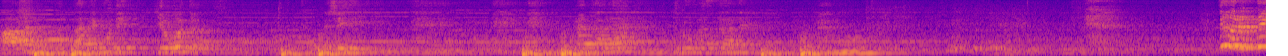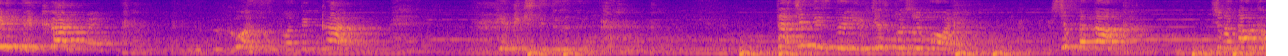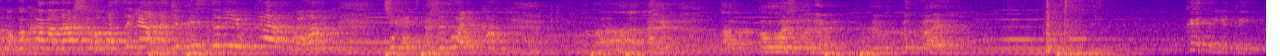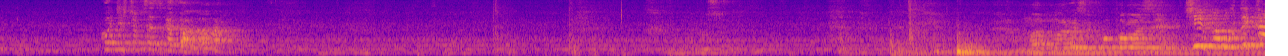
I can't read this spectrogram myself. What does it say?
а, а не буде його, то, то вже і Наталя друга стане. Дурний ти, Карпе! Господи, Карпе! Який ж ти дурний! Та чи ти здурів, чи споживолі? Щоб Наталка, щоб Наталка покохала нашого Василя, та чи ти здурів? А кого ж вона ко- кохає? Хитрий який. Хочеш, щоб все сказала, а? Ма- Марусю, поможи. Чим помогти? До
